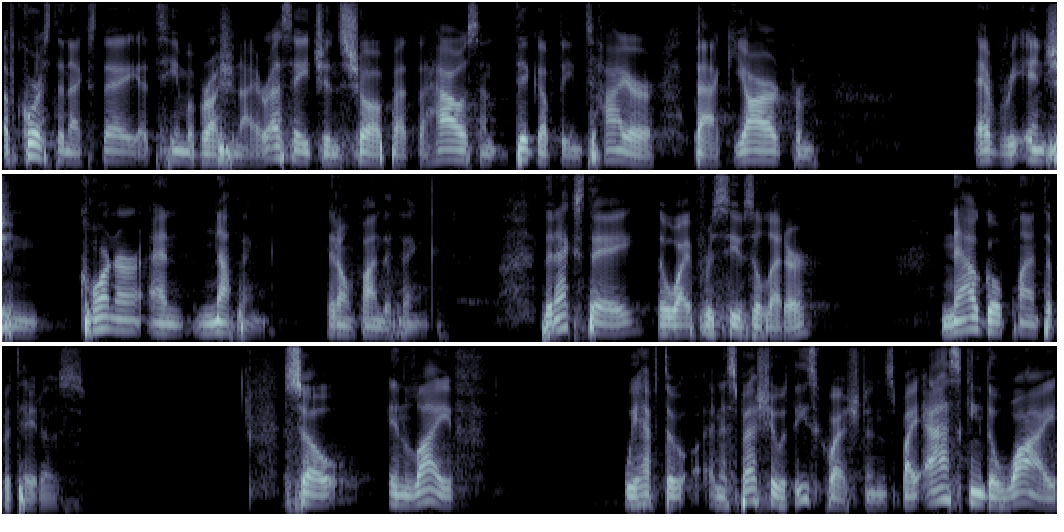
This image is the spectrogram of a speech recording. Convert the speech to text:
Of course, the next day, a team of Russian IRS agents show up at the house and dig up the entire backyard from every inch and corner, and nothing. They don't find a thing. The next day, the wife receives a letter now go plant the potatoes. So, in life, we have to, and especially with these questions, by asking the why,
